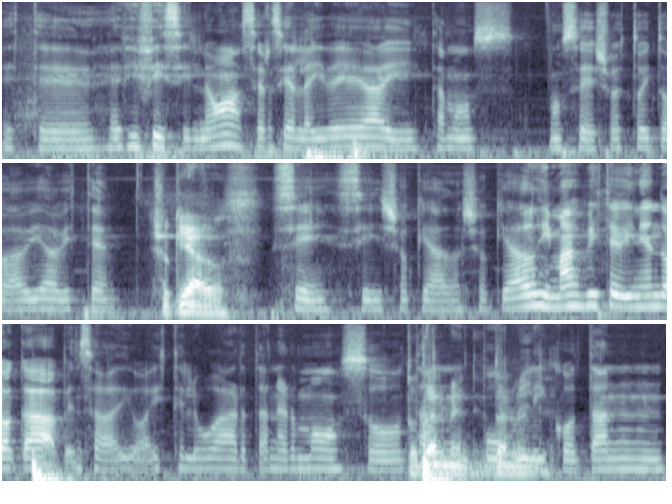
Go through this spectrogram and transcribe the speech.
este, es difícil, ¿no? Hacerse a la idea y estamos, no sé, yo estoy todavía, viste, Choqueados. sí, sí, choqueados, choqueados. Y más, viste, viniendo acá, pensaba, digo, "Ay, este lugar tan hermoso, Totalmente, tan totalmente. público, tan,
